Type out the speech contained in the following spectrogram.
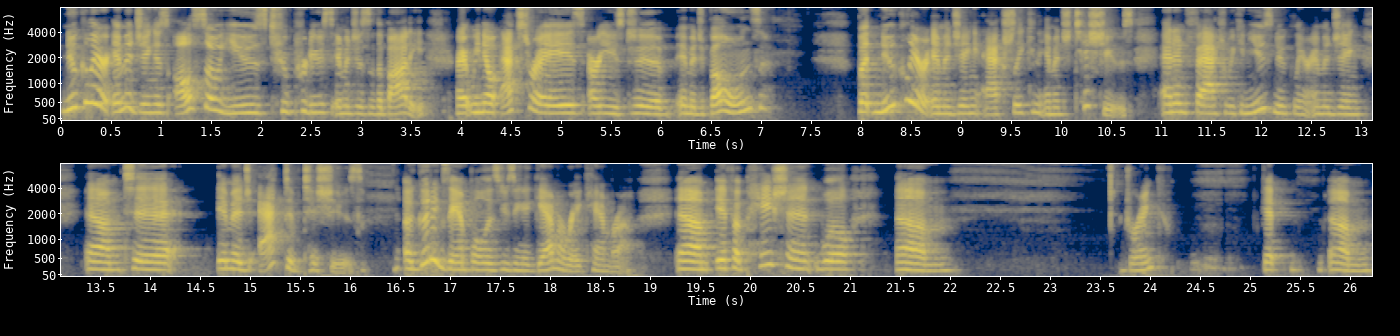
Nuclear imaging is also used to produce images of the body, right? We know x-rays are used to image bones, but nuclear imaging actually can image tissues. And in fact, we can use nuclear imaging um, to image active tissues. A good example is using a gamma ray camera. Um, if a patient will um, drink, get um,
